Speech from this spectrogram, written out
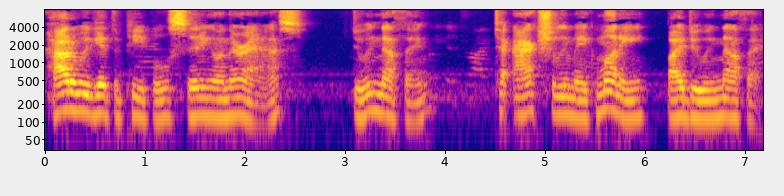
how do we get the people sitting on their ass doing nothing to actually make money by doing nothing?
